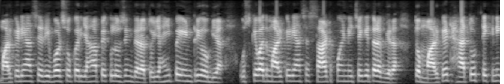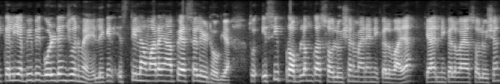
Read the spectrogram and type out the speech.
मार्केट यहाँ से रिवर्स होकर यहाँ पे क्लोजिंग दे रहा तो यहीं पे एंट्री हो गया। उसके बाद मार्केट यहाँ से 60 पॉइंट नीचे की तरफ़ गिरा। तो मार्केट है तो टेक्निकली अभी भी गोल्डन जोन में है, लेकिन स्टिल हमारा यहाँ पे एसएल हिट हो गया। तो इसी प्रॉब्लम का सोल्यूशन मैंने निकलवाया। क्या निकलवाया सोल्यूशन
